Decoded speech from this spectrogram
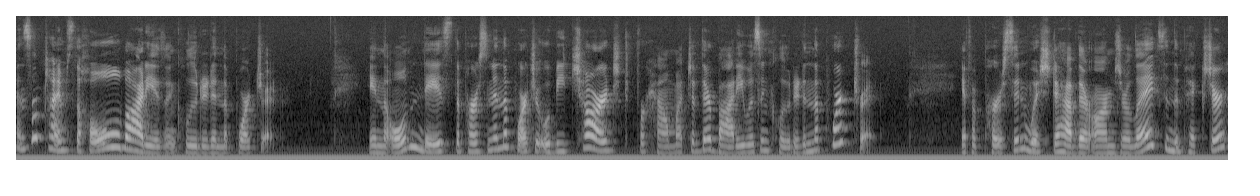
And sometimes the whole body is included in the portrait. In the olden days, the person in the portrait would be charged for how much of their body was included in the portrait. If a person wished to have their arms or legs in the picture,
